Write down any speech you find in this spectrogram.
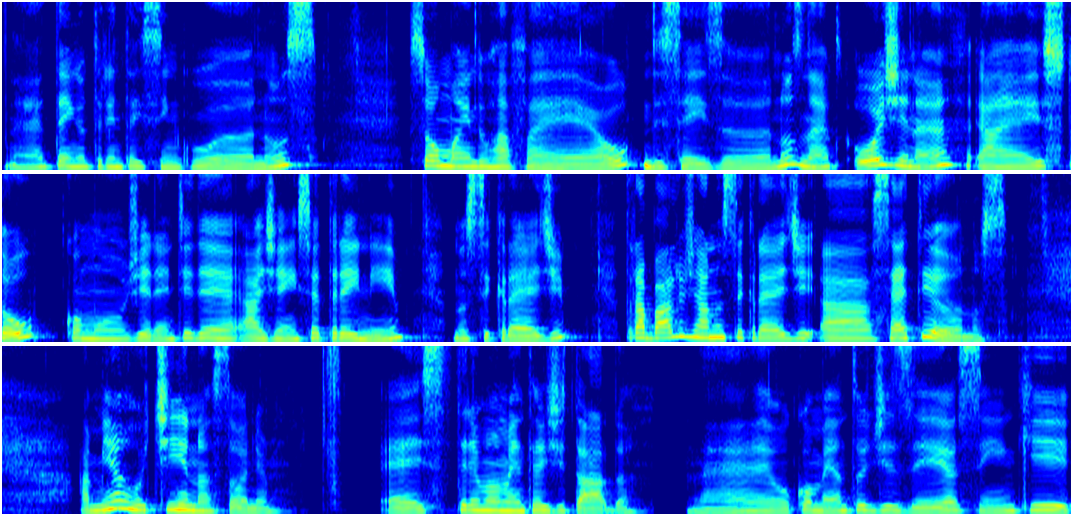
né? Tenho 35 anos. Sou mãe do Rafael, de 6 anos, né? Hoje, né, estou como gerente de agência trainee no Cicred. Trabalho já no Cicred há 7 anos. A minha rotina, Sônia, é extremamente agitada, né? Eu comento dizer assim que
